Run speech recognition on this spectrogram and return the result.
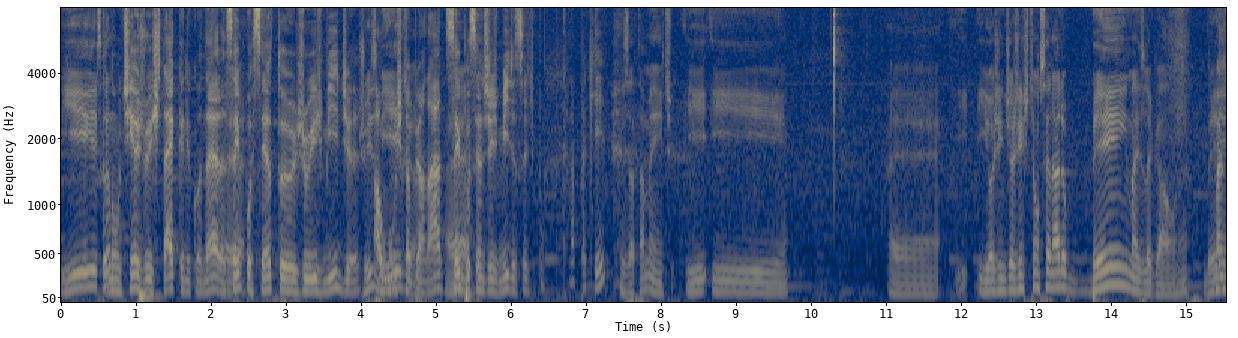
e Você cam- não tinha juiz técnico, né? Era É. 100% juiz mídia. Juiz alguns mídia. campeonatos, É. 100% juiz mídia. Você, tipo, cara, pra quê? Exatamente. E, e, é, e, e hoje em dia a gente tem um cenário bem mais legal, né? Bem Mas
